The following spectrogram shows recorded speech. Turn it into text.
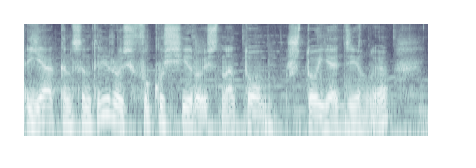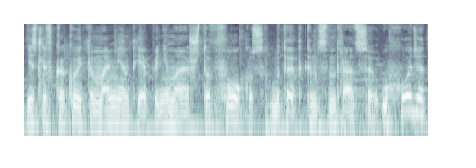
я концентрируюсь, фокусируюсь на том, что я делаю. Если в какой-то момент я понимаю, что фокус, вот эта концентрация уходит,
